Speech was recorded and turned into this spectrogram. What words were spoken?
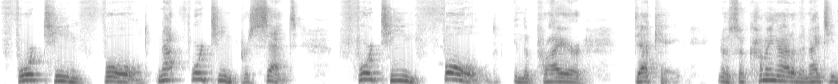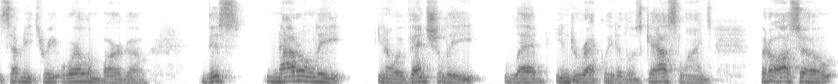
14 fold, not 14%, 14 fold in the prior decade. You know, so coming out of the 1973 oil embargo, this not only, you know, eventually led indirectly to those gas lines, but also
